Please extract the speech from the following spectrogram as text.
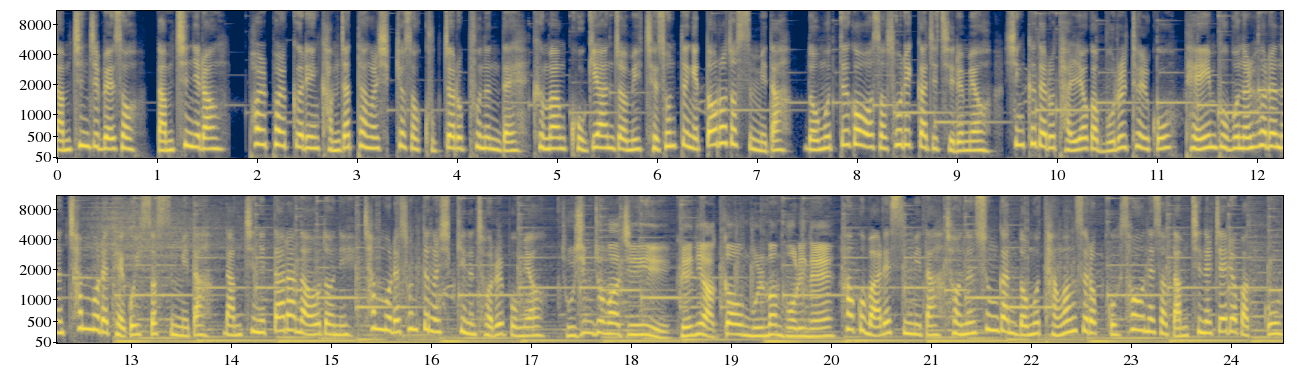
남친 집에서 남친이랑 펄펄 끓인 감자탕을 시켜서 국자로 푸는데 그만 고기 한 점이 제 손등에 떨어졌습니다. 너무 뜨거워서 소리까지 지르며 싱크대로 달려가 물을 틀고 대인 부분을 흐르는 찬물에 대고 있었습니다. 남친이 따라 나오더니 찬물에 손등을 식히는 저를 보며 조심 좀 하지. 괜히 아까운 물만 버리네. 하고 말했습니다. 저는 순간 너무 당황스럽고 서운해서 남친을 째려봤고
